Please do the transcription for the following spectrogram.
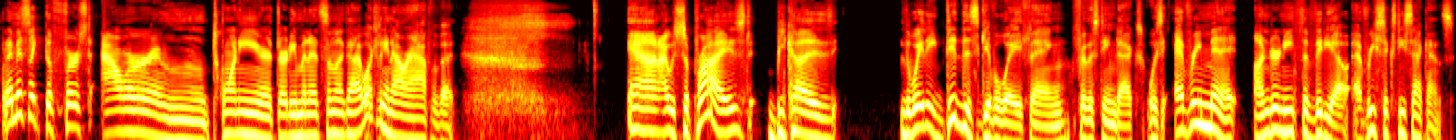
But I missed like the first hour and 20 or 30 minutes, something like that. I watched like an hour and a half of it. And I was surprised because the way they did this giveaway thing for the Steam Decks was every minute underneath the video, every 60 seconds,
